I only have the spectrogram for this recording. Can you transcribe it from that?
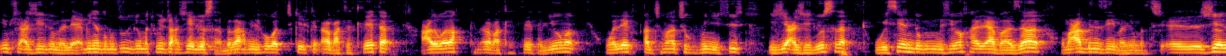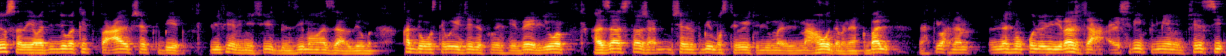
يمشي على الجهة اليمنى اللاعبين هذوما الزوز اليوم تواجدوا على الجهة اليسرى بالرغم اللي هو التشكيل كان 4 3 3 على الورق كان 4 3 3 اليوم ولكن قد ما تشوف فينيسيوس يجي على الجهة اليسرى ويساندوا من الجهة الأخرى يلعب هازار ومع بنزيما اليوم الجهة اليسرى ريال مدريد اليوم كانت فعال بشكل كبير. اللي فيها فينيسيوس بنزيما وهازار اليوم قدموا مستويات جيدة الحذاء اليوم هازار استرجع بشكل كبير مستوياته اليوم المعهودة. من قبل نحكيو إحنا نجم نقولوا اللي رجع 20% من تشيلسي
